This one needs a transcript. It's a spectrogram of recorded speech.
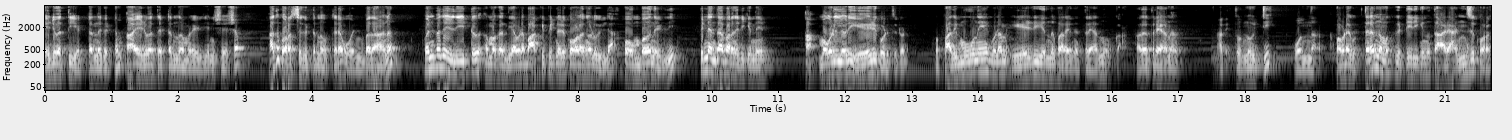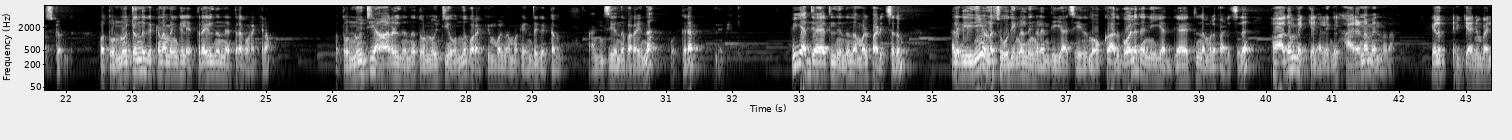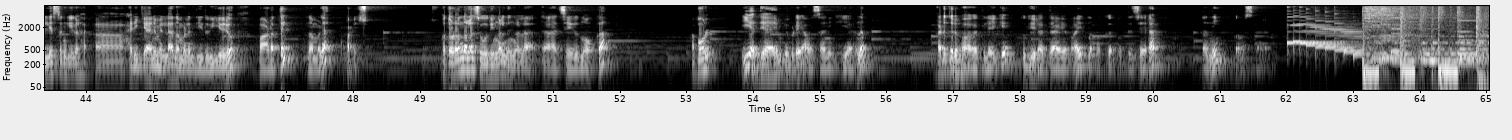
എഴുപത്തി എട്ടെന്ന് കിട്ടും. ആ എഴുപത്തി എട്ടെന്ന് നമ്മൾ എഴുതിയതിനു ശേഷം അത് കുറച്ച് കിട്ടുന്ന ഉത്തരം ഒൻപതാണ്. ഒൻപത് എഴുതിയിട്ട് നമുക്ക് എന്ത് ചെയ്യാം? അവിടെ ബാക്കി പിന്നെ ഒരു കോളങ്ങളും ഇല്ല. അപ്പൊ ഒമ്പതെന്ന് എഴുതി പിന്നെ എന്താ പറഞ്ഞിരിക്കുന്നേ? ആ മുകളിൽ ഒരു ഏഴ് കൊടുത്തിട്ടുണ്ട്. അപ്പൊ പതിമൂന്നേ ഗുണം ഏഴ് എന്ന് പറയുന്നത് എത്രയാന്ന് നോക്കാം. അത് എത്രയാണ് അതെ തൊണ്ണൂറ്റി ഒന്നാണ് അപ്പൊ അവിടെ ഉത്തരം നമുക്ക് കിട്ടിയിരിക്കുന്നത് താഴെ അഞ്ച് കുറച്ചിട്ടുണ്ട്. അപ്പൊ തൊണ്ണൂറ്റൊന്ന് കിട്ടണമെങ്കിൽ എത്രയിൽ നിന്ന് എത്ര കുറയ്ക്കണം? അപ്പൊ തൊണ്ണൂറ്റി ആറിൽ നിന്ന് തൊണ്ണൂറ്റി ഒന്ന് കുറയ്ക്കുമ്പോൾ നമുക്ക് എന്ത് കിട്ടും? അഞ്ച് എന്ന് പറയുന്ന ഉത്തരം ലഭിക്കും. ഈ അധ്യായത്തിൽ നിന്ന് നമ്മൾ പഠിച്ചതും അല്ലെങ്കിൽ ഇനിയുള്ള ചോദ്യങ്ങൾ നിങ്ങൾ എന്ത് ചെയ്യുക ചെയ്ത് നോക്കുക. അതുപോലെ തന്നെ ഈ അധ്യായത്തിൽ നമ്മൾ പഠിച്ചത് ഭാഗം വെക്കൽ അല്ലെങ്കിൽ ഹരണം എന്നതാണ്. എളുപ്പം ഹരിക്കാനും വലിയ സംഖ്യകൾ ഹരിക്കാനും എല്ലാം നമ്മൾ എന്ത് ചെയ്തു? ഈ ഒരു പാഠത്തിൽ നമ്മൾ പഠിച്ചു. അപ്പൊ തുടർന്നുള്ള ചോദ്യങ്ങൾ നിങ്ങൾ ചെയ്തു ചെയ്ത് നോക്കുക. അപ്പോൾ ഈ അധ്യായം ഇവിടെ അവസാനിക്കുകയാണ്. അടുത്തൊരു ഭാഗത്തിലേക്ക് പുതിയൊരു അധ്യായമായി നമുക്ക് ഒത്തുചേരാം. നന്ദി നമസ്കാരം.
